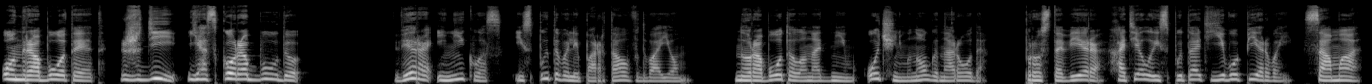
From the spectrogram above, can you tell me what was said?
Он работает. Жди, я скоро буду». Вера и Никлас испытывали портал вдвоем. Но работало над ним очень много народа. Просто Вера хотела испытать его первой, сама,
